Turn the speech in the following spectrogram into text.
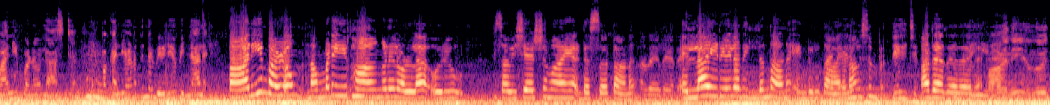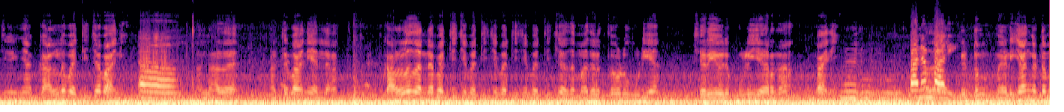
പാനിയും പഴവും ലാസ്റ്റ് ഇപ്പൊ കല്യാണത്തിന്റെ വീഡിയോ പിന്നാലെ. പാനിയും പഴവും നമ്മുടെ ഈ ഭാഗങ്ങളിലുള്ള ഒരു സവിശേഷമായ ഡെസേർട്ട് ആണ് അതെ അതെ. എല്ലാ ഏരിയയിലും അത് ഇല്ലെന്നാണ് എന്റെ ഒരു ധാരണ പ്രത്യേകിച്ച് അതെ അതെ അതെ പാനി എന്ന് വെച്ച് കഴിഞ്ഞാൽ കള്ള് പറ്റിച്ച പാനി. ആ, അല്ലാതെ മറ്റു പാനിയല്ല. കള്ള് തന്നെ പറ്റിച്ച് പറ്റിച്ച് പറ്റിച്ച് പറ്റിച്ച് അത് മധുരത്തോടു കൂടിയ ചെറിയൊരു പുളി ചേർന്ന പാനി. കിട്ടും മേടിക്കാൻ കിട്ടും.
